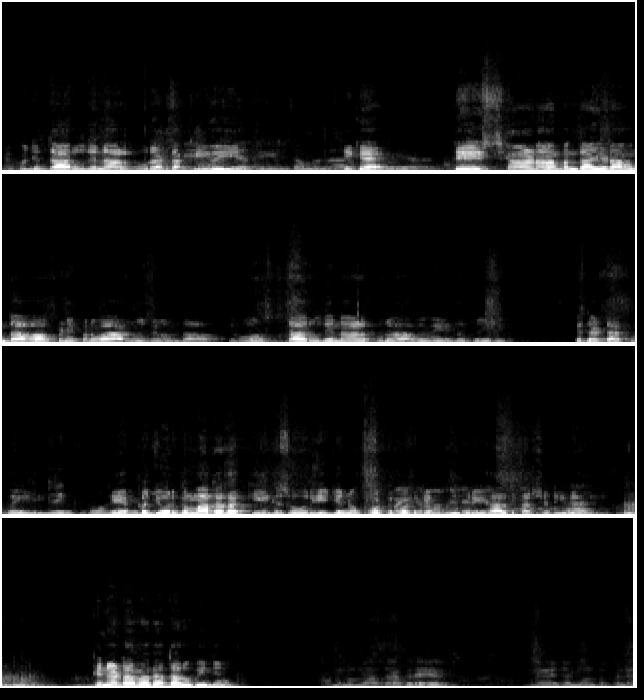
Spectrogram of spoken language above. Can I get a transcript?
ਵੇਖੋ ਜੀ ਦਾਰੂ ਦੇ ਨਾਲ ਪੂਰਾ ਡੱਕੀ ਹੋਈ ਹੈ ਠੀਕ ਹੈ? ਤੇ ਸਿਆਣਾ ਬੰਦਾ ਜਿਹੜਾ ਹੁੰਦਾ ਵਾ ਆਪਣੇ ਪਰਿਵਾਰ ਨੂੰ ਚਲਾਉਂਦਾ ਵਾ। ਤੇ ਉਹ ਦਾਰੂ ਦੇ ਨਾਲ ਪੂਰਾ ਆਵੇ ਵੇਖ ਲਓ ਤੁਸੀਂ ਵੀ ਕਿੱਦਾਂ ਡੱਕ ਹੋਈ ਸੀ। ਤੇ ਬਜ਼ੁਰਗ ਮਾਤਾ ਦਾ ਕੀ ਕਸੂਰ ਸੀ ਜਿਹਨੂੰ ਕੁੱਟ-ਕੁੱਟ ਕੇ ਬੁਰੀ ਹਾਲਤ ਕਰ ਛੱਡੀ ਵੇ ਕਿੰਨਾ ਟਾਈਮ ਹੋ ਗਿਆ ਦਾਰੂ ਪੀਂਦੇ ਨੂੰ? ਮੈਨੂੰ ਲੱਗਦਾ ਫਿਰ ਮੈਂ ਜੰਮਣ ਤੋਂ ਪਹਿਲਾਂ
